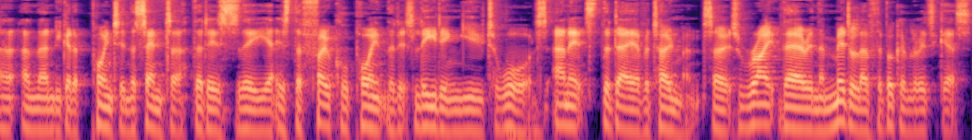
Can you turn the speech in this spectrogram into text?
uh, and then you get a point in the center that is the is the focal point that it's leading you towards. And it's the day of atonement. So it's right there in the middle of the book of leviticus.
